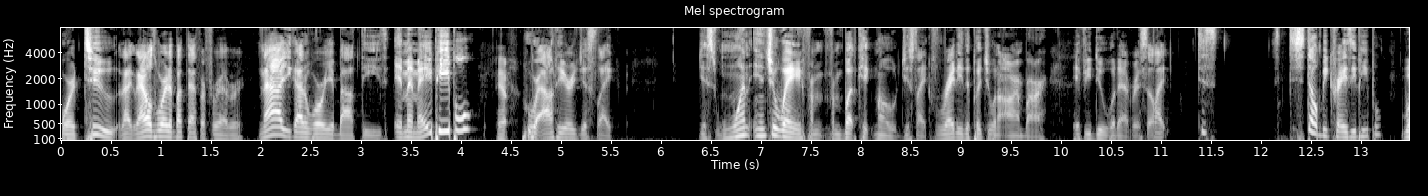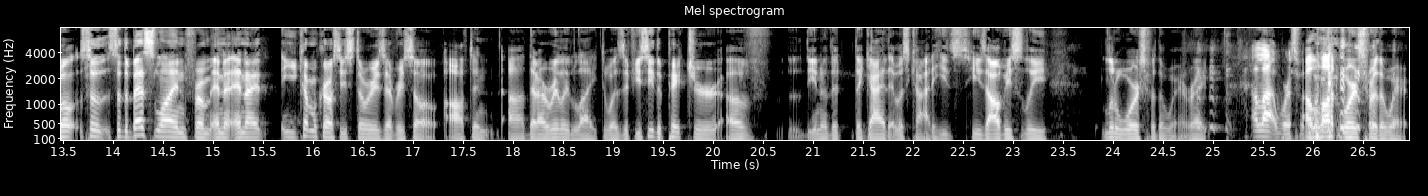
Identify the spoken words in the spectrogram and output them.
or two like I was worried about that for forever. Now you got to worry about these MMA people Yep. who are out here just like just one inch away from from butt kick mode, just like ready to put you in an armbar if you do whatever. So like just just don't be crazy, people. Well, so so the best line from and and I you come across these stories every so often uh, that I really liked was if you see the picture of you know the the guy that was caught, he's he's obviously a little worse for the wear, right? A lot worse. For the wear. a lot worse for the wear,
